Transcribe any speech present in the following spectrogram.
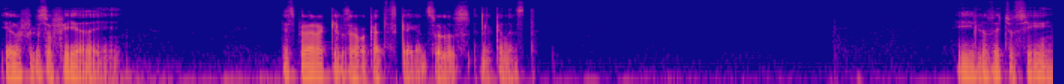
y a la filosofía de, de esperar a que los aguacates caigan solos en el canasto. Y los hechos siguen,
